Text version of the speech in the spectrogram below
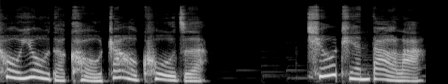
臭鼬的口罩裤子。秋天到了，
